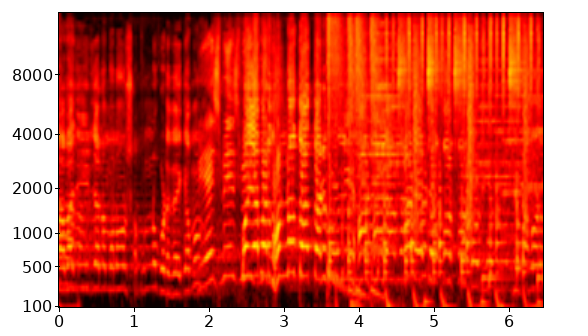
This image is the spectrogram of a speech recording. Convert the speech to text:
বাবাজির যেন মন সম্পূর্ণ করে দেয় কেমন? বেশ বেশ ওই আবার ধন্য তার হারি কষ্ট করি করে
